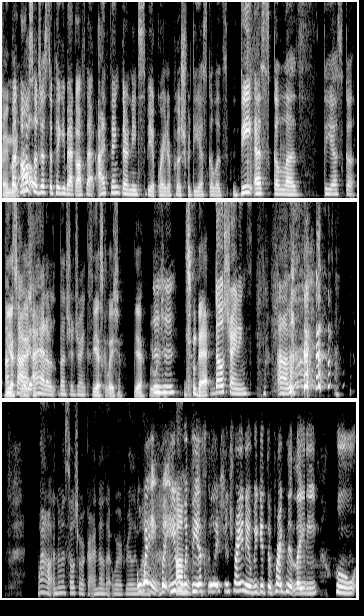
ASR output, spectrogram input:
And But like, also, No. just to piggyback off that, I think there needs to be a greater push for de-escalate, de-escalate, de-escal. I'm sorry, De-escalation. I had a bunch of drinks. the escalation, yeah, we with you. that Those trainings. Um, wow, and I'm a social worker. I know that word really well. wait, but even Um, with de-escalation training, we get the pregnant lady who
